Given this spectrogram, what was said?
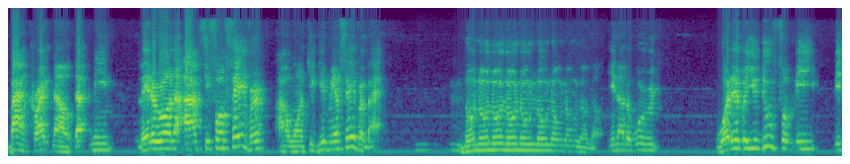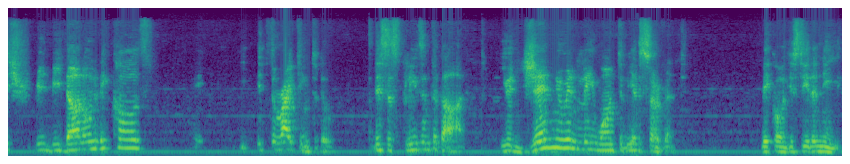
bank right now. That means later on I ask you for a favor. I want you to give me a favor back. No, no, no, no, no, no, no, no, no, no. In other words, whatever you do for me, it should be done only because it's the right thing to do. This is pleasing to God. You genuinely want to be a servant because you see the need.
